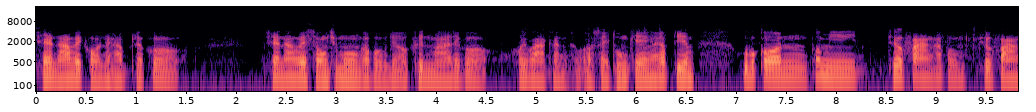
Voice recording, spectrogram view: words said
แช่น้ำไว้ก่อนนะครับ แล้วก็แช่น้ำไว้สองชั่วโมงครับผมเดี๋ยวเอาขึ้นมาแล้วก็ค่อยว่ากันครับเอาใส่ถุงแกงนะครับ เตรียมอุปกรณ์ก็มีเชือกฟางครับ ผมเชือกฟาง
